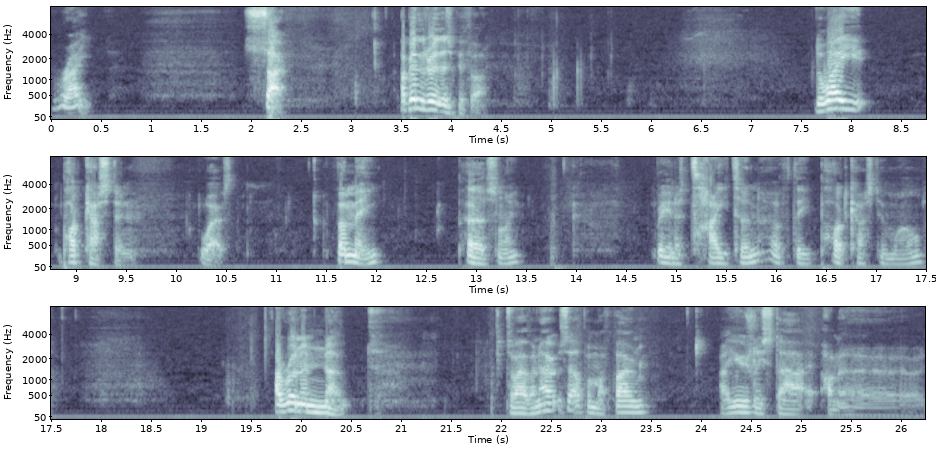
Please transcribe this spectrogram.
Right. So, I've been through this before. The way podcasting works, for me, personally, being a titan of the podcasting world, I run a note. So I have a note set up on my phone. I usually start on a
